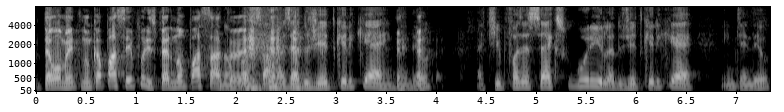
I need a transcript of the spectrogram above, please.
Até o momento nunca passei por isso. Espero não passar Não também. passar, mas é do jeito que ele quer, entendeu? É tipo fazer sexo com gorila, é do jeito que ele quer, entendeu?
